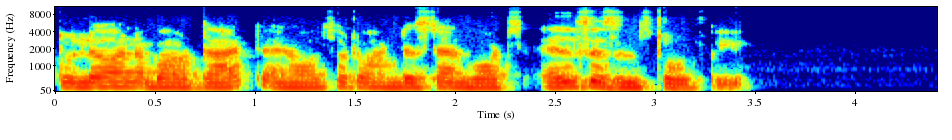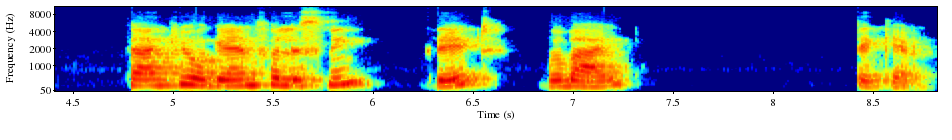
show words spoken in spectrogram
to learn about that and also to understand what else is in store for you. Thank you again for listening. Great. Bye bye. Take care.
